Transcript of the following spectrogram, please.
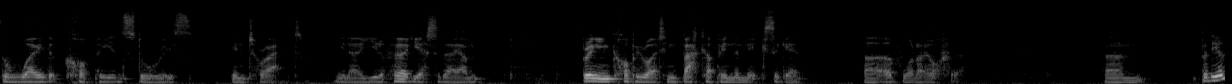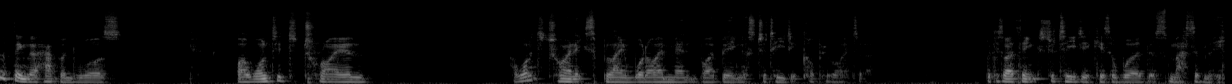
the way that copy and stories interact. You know, you'd have heard yesterday I'm bringing copywriting back up in the mix again uh, of what I offer. Um, but the other thing that happened was I wanted to try and I wanted to try and explain what I meant by being a strategic copywriter. Because I think strategic is a word that's massively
